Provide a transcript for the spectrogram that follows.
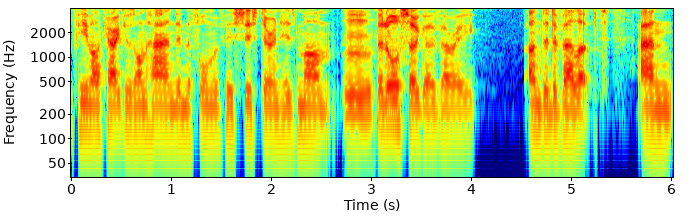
female characters on hand in the form of his sister and his mum that also go very underdeveloped and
